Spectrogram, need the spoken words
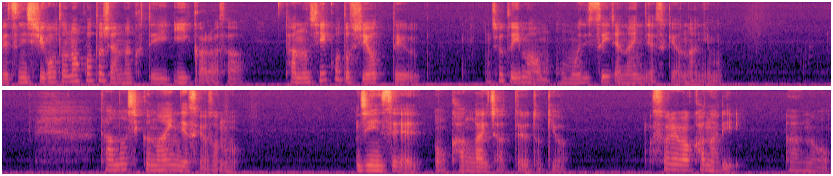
別に仕事のことじゃなくていいからさ楽しいことしようっていうちょっと今思いついてないんですけど何も。楽しくないんですよその人生を考えちゃってる時は。それはかなりあの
